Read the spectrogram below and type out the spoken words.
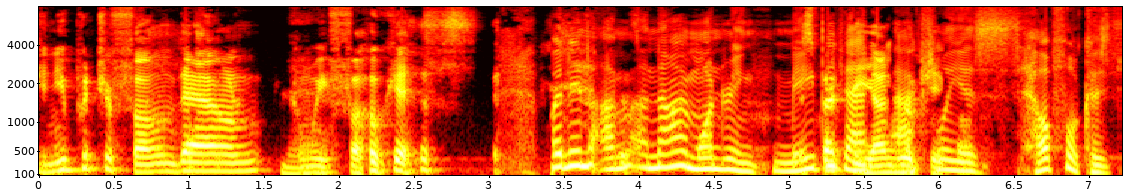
can you put your phone down? Yeah. Can we focus? But in, I'm, now I'm wondering maybe that actually people. is helpful because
